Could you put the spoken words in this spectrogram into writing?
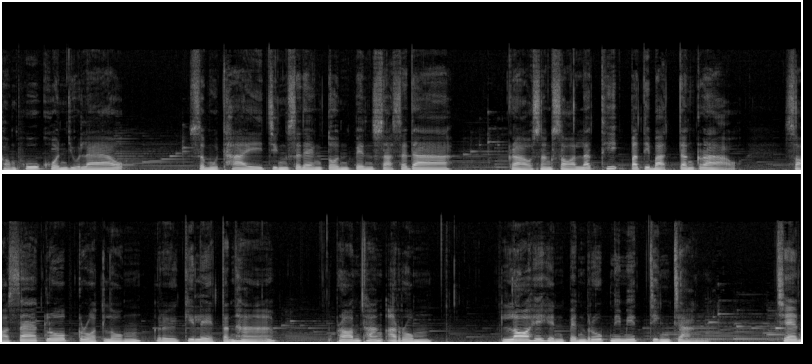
ของผู้คนอยู่แล้ว สมุทัยจึงแสดงตนเป็นศาสดา กล่าวสั่งสอนลัทธิปฏิบัติดังกล่าว สอดแทรกโลภโกรธหลง หรือกิเลสตัณหา พร้อมทั้งอารมณ์ล่อให้เห็นเป็นรูปนิมิตจริงจัง เช่น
